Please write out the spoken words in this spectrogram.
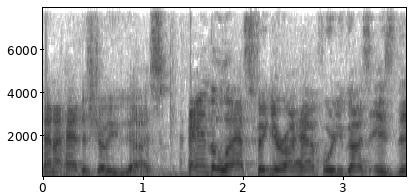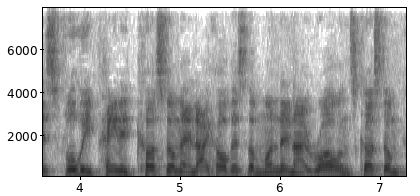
and I had to show you guys. And the last figure I have for you guys is this fully painted custom, and I call this the Monday Night Rollins custom.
